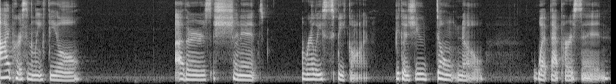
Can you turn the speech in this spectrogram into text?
i personally feel others shouldn't really speak on because you don't know what that person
